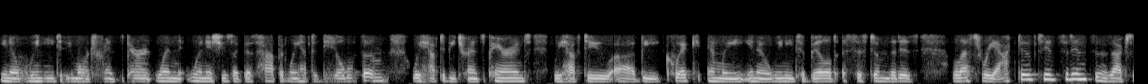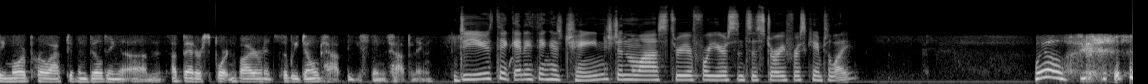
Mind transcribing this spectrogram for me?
you know we need to be more transparent when when issues like this happen. We have to deal with them. We have to be transparent. We have to uh, be quick, and we you know we need to build a system that is less reactive to incidents and is actually more proactive in building um, a better sport environment so we don't have these things happening. Do you think anything has changed in the last three or four years since this story first came to light? Well,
